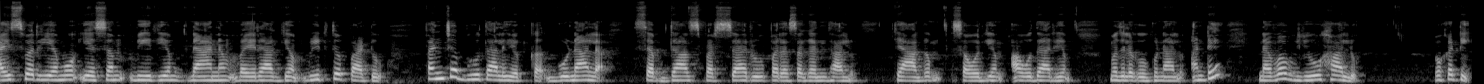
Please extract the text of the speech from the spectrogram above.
ఐశ్వర్యము యశం వీర్యం జ్ఞానం వైరాగ్యం వీటితో పాటు పంచభూతాల యొక్క గుణాల శబ్ద స్పర్శ రూపరసగంధాలు త్యాగం శౌర్యం ఔదార్యం మొదలగు గుణాలు. అంటే నవ వ్యూహాలు ఒకటి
